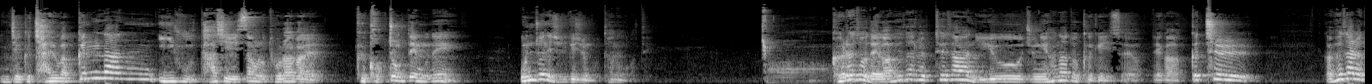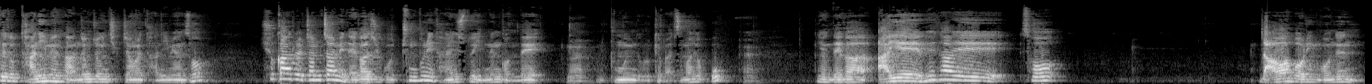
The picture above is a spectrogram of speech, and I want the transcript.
이제 그 자유가 끝난 이후 다시 일상으로 돌아갈 그 걱정 때문에 온전히 즐기지 못하는 것 같아. 그래서 내가 회사를 퇴사한 이유 중에 하나도 그게 있어요. 내가 끝을 그러니까 회사를 계속 다니면서 안정적인 직장을 다니면서 휴가를 짬짬이 내 가지고 충분히 다닐 수도 있는 건데 네. 부모님도 그렇게 말씀하셨고 네. 그냥 내가 아예 회사에서 나와버린 거는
